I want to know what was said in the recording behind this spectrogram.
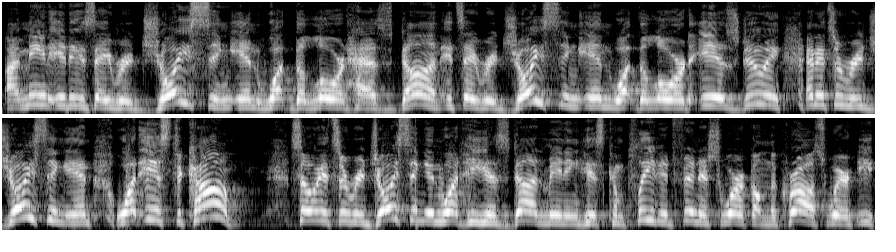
I mean, it is a rejoicing in what the Lord has done, it's a rejoicing in what the Lord is doing doing, and it's a rejoicing in what is to come. So it's a rejoicing in what he has done, meaning his completed finished work on the cross, where he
